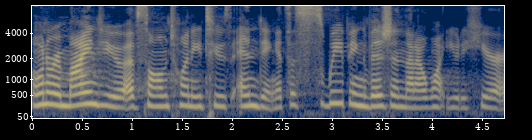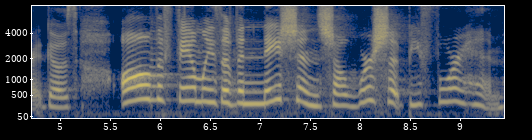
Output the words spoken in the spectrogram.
I want to remind you of Psalm 22's ending. It's a sweeping vision that I want you to hear. It goes, All the families of the nations shall worship before him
